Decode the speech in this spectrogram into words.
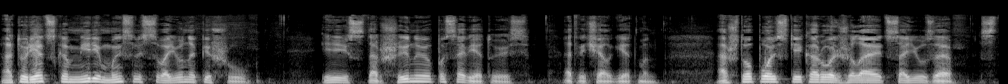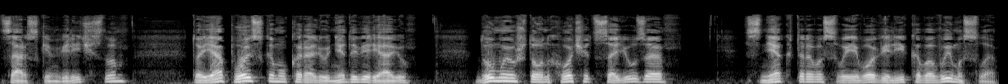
О турецком мире мысль свою напишу, и старшиною посоветуюсь, — отвечал Гетман. А что польский король желает союза с царским величеством, то я польскому королю не доверяю. Думаю, что он хочет союза с некоторого своего великого вымысла,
